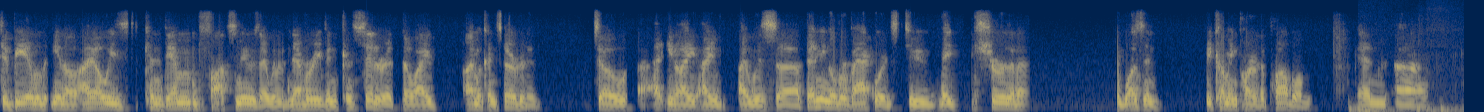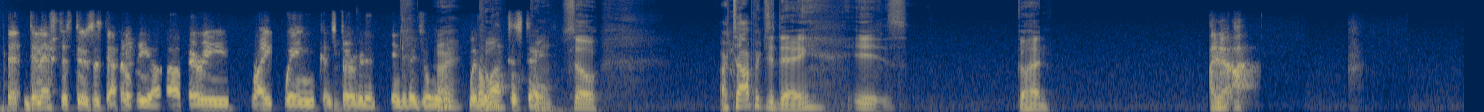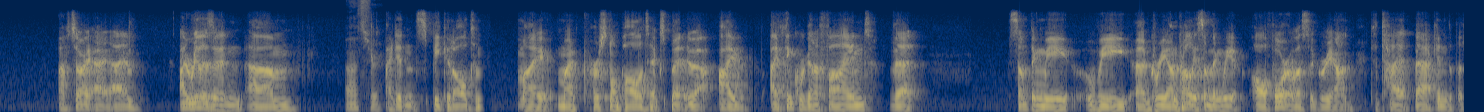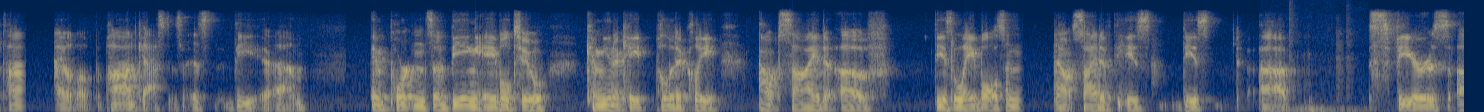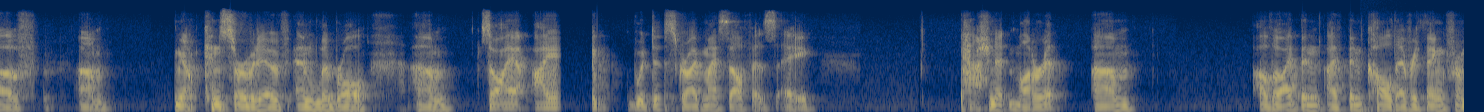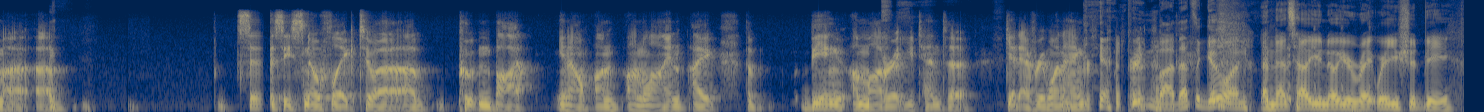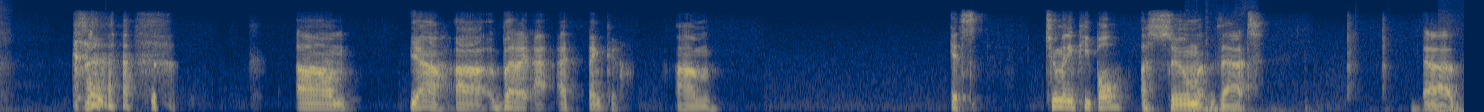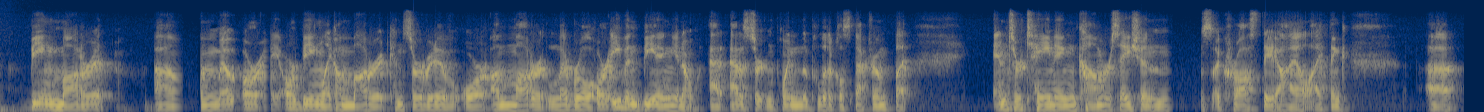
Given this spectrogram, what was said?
to be able to, you know, I always condemned Fox News. I would never even consider it, though I I'm a conservative. so uh, you know, I I, I was uh, bending over backwards to make sure that I wasn't becoming part of the problem, and. Uh, Dinesh D'Souza is definitely a, a very right wing conservative individual All with, right, with a lot to say. cool. So, our topic today is. Go ahead. I know. I, oh, sorry. I I, I realized I didn't. Um, Oh, that's true. I didn't speak at all to my my personal politics, but uh, I I think we're going to find that something we we agree on, probably something we all four of us agree on, to tie it back into the title of the podcast is is the um, importance of being able to communicate politically outside of these labels and outside of these these uh, spheres of um, you know conservative and liberal. Um, so I I would describe myself as a passionate moderate. Um, although I've been I've been called everything from a, a sissy snowflake to a, a Putin bot, you know, on online. I the being a moderate, you tend to get everyone angry. Yeah, Putin bot. That's a good one. And that's how you know you're right where you should be. Um, yeah, uh, but I, I, I think um, it's too many people assume that uh, being moderate um, or or being like a moderate conservative or a moderate liberal or even being you know at, at a certain point in the political spectrum, but entertaining conversations across the aisle. I think uh,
